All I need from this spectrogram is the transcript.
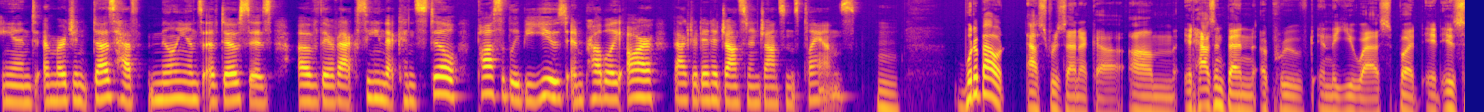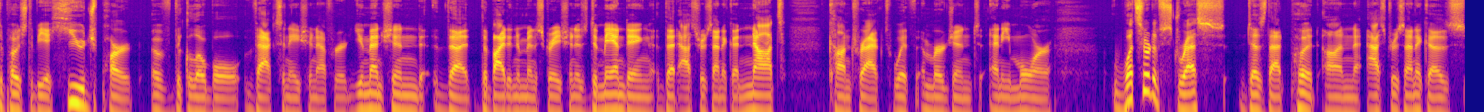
and Emergent does have millions of doses of their vaccine that can still possibly be used and probably are factored into Johnson & Johnson's plans. Hmm. What about AstraZeneca? Um, it hasn't been approved in the US, but it is supposed to be a huge part of the global vaccination effort. You mentioned that the Biden administration is demanding that AstraZeneca not contract with Emergent anymore. What sort of stress does that put on AstraZeneca's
